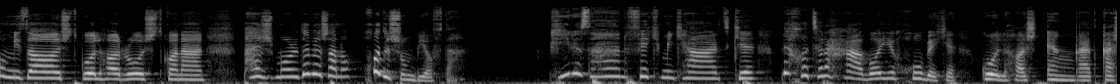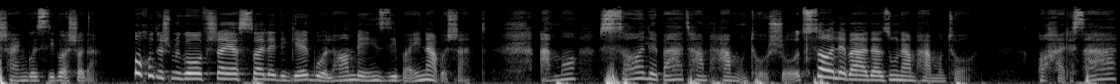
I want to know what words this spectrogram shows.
او میذاشت گلها رشد کنن پژمرده بشن و خودشون بیفتن پیرزن فکر می‌کرد که به خاطر هوای خوبه که گلهاش انقدر قشنگ و زیبا شدن. با خودش می‌گفت شاید سال دیگه گلها به این زیبایی نباشند. اما سال بعد هم همونطور شد. سال بعد از اونم همونطور. آخر سر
